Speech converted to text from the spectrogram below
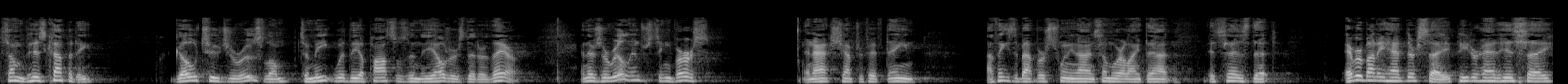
some of his company go to Jerusalem to meet with the apostles and the elders that are there. And there's a real interesting verse in Acts chapter 15. I think it's about verse 29, somewhere like that. It says that everybody had their say. Peter had his say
